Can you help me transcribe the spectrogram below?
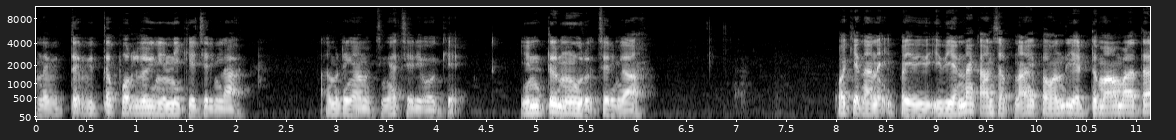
அந்த வித்த வித்த பொருள்களின் எண்ணிக்கை சரிங்களா? அது மட்டும் ஞாபகம் சரி ஓகே. இன்ட்டு நூறு சரிங்களா? ஓகே தானே. இப்போ இது இது என்ன கான்செப்ட்னா இப்போ வந்து எட்டு மாம்பழத்தை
